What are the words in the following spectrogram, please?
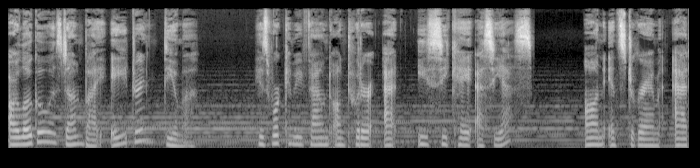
Our logo was done by Adrian Theuma. His work can be found on Twitter at ECKSES, on Instagram at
